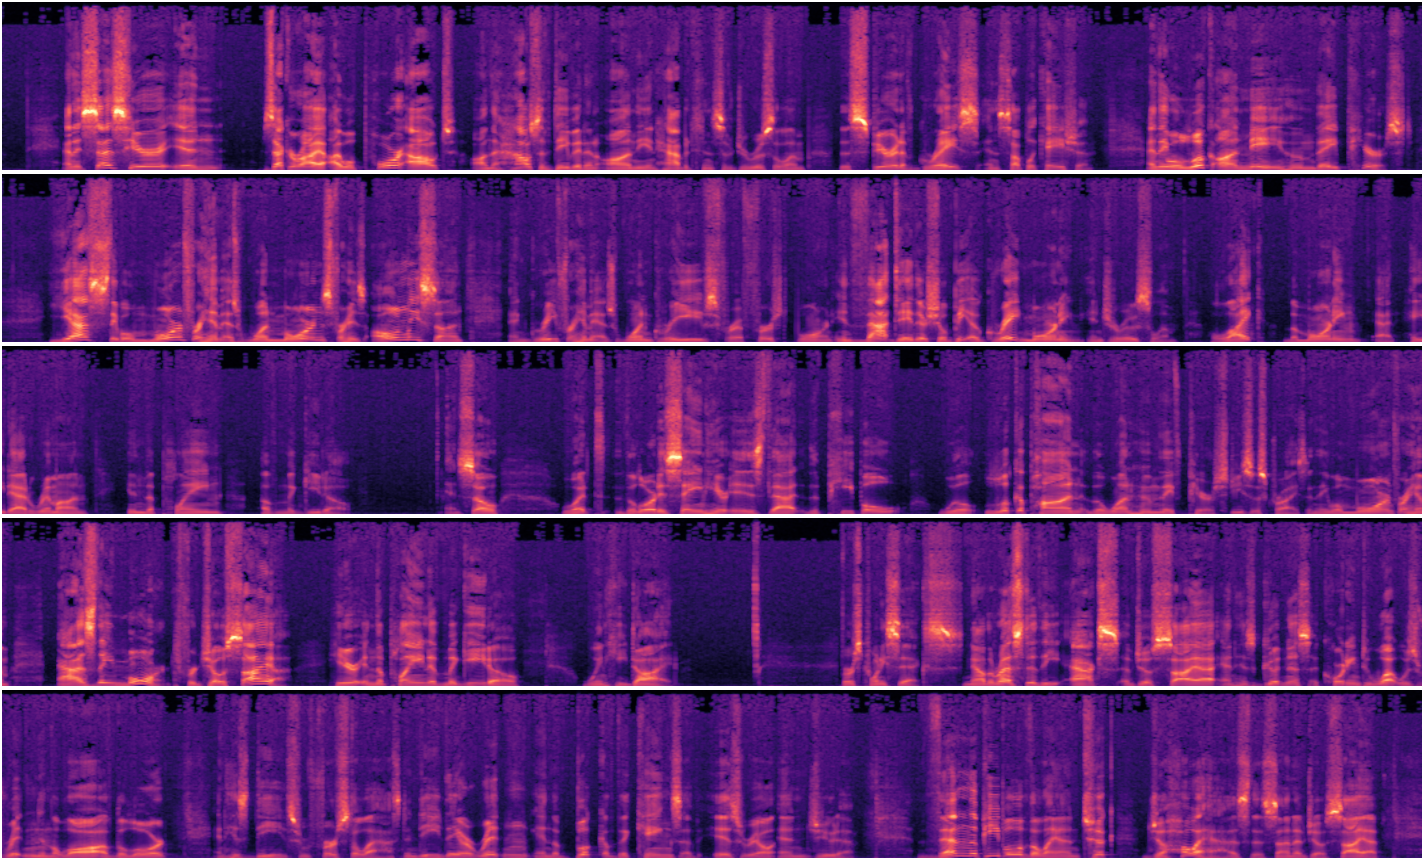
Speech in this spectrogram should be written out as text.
And it says here in Zechariah, I will pour out on the house of David and on the inhabitants of Jerusalem the spirit of grace and supplication. And they will look on me whom they pierced. Yes, they will mourn for him as one mourns for his only son, and grieve for him as one grieves for a firstborn. In that day there shall be a great mourning in Jerusalem, like the mourning at Hadad Rimmon in the plain of Megiddo. And so, what the Lord is saying here is that the people will look upon the one whom they've pierced, Jesus Christ, and they will mourn for him as they mourned for Josiah here in the plain of Megiddo when he died. Verse 26 Now the rest of the acts of Josiah and his goodness, according to what was written in the law of the Lord, and his deeds from first to last, indeed they are written in the book of the kings of Israel and Judah. Then the people of the land took Jehoahaz, the son of Josiah,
